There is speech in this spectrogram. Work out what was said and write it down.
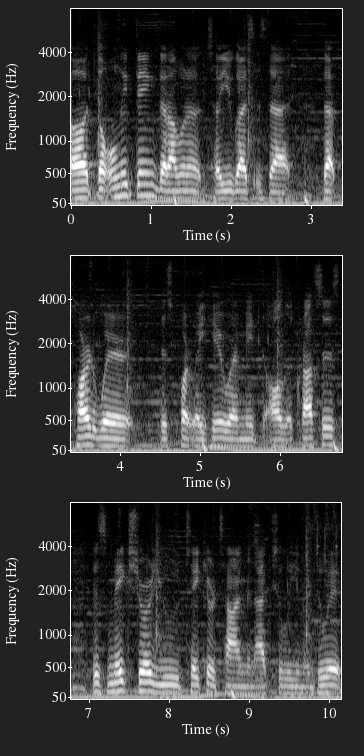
Uh, the only thing that I'm gonna tell you guys is that that part where this part right here where I made all the crosses just make sure you take your time and actually you know do it.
